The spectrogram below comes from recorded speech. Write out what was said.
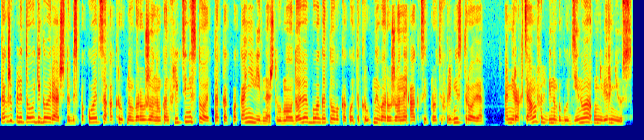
Также политологи говорят, что беспокоиться о крупном вооруженном конфликте не стоит, так как пока не видно, чтобы Молдовия была готова к какой-то крупной вооруженной акции против Приднестровья. Амир Ахтямов, Альбина Багудинова, Универньюз.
